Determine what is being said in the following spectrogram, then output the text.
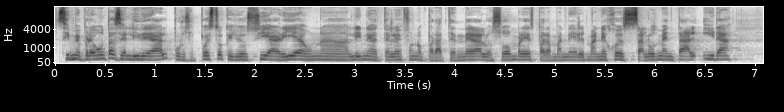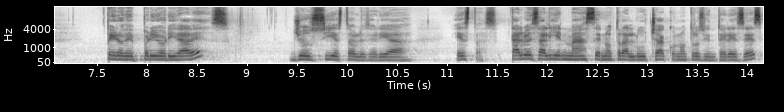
Si me preguntas el ideal, por supuesto que yo sí haría una línea de teléfono para atender a los hombres, para el manejo de salud mental, ira, pero de prioridades, yo sí establecería estas. Tal vez alguien más en otra lucha con otros intereses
